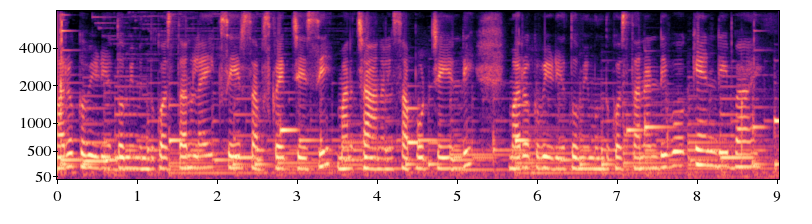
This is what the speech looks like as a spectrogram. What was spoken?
మరొక వీడియోతో మీ ముందుకు వస్తాను. లైక్ షేర్ సబ్స్క్రైబ్ చేసి మన ఛానల్ సపోర్ట్ చేయండి. మరొక వీడియోతో మీ ముందుకు వస్తానండి. ఓకే అండి బాయ్.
